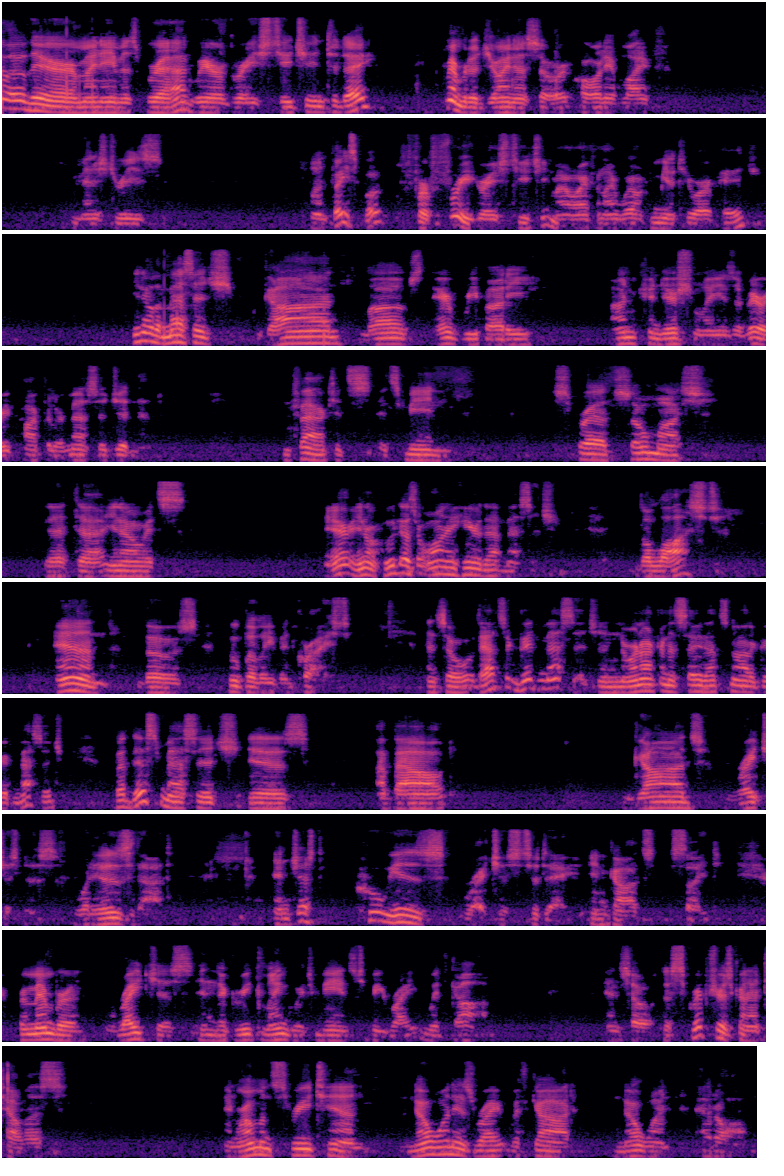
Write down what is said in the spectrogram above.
Hello there, my name is Brad. We are Grace Teaching today. Remember to join us over at Quality of Life Ministries on Facebook for free Grace Teaching. My wife and I welcome you to our page. You know, the message God loves everybody unconditionally is a very popular message, isn't it? In fact, it's it's being spread so much that uh, you know it's there. you know who doesn't want to hear that message? The lost and those who believe in Christ. And so that's a good message. And we're not going to say that's not a good message, but this message is about God's righteousness. What is that? And just who is righteous today in God's sight? Remember, righteous in the Greek language means to be right with God. And so the scripture is going to tell us in Romans 3:10, no one is right with God, no one at all.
